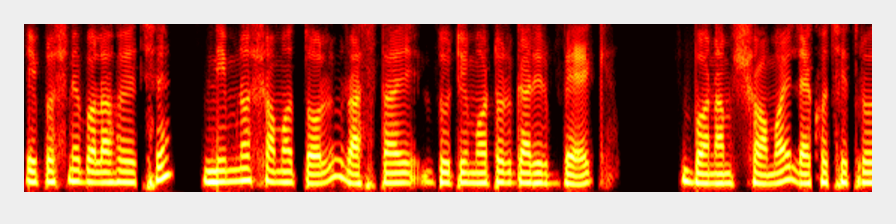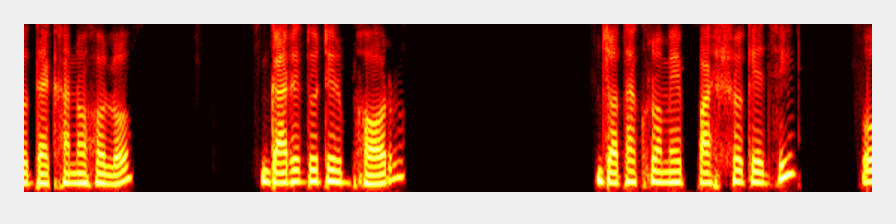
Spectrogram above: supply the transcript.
এই প্রশ্নে বলা হয়েছে, নিম্ন সমতল রাস্তায় দুটি মোটর গাড়ির ব্যাগ বনাম সময়, লেখচিত্র দেখানো হলো। গাড়ি দুটির ভর যথাক্রমে পাঁচশো কেজি ও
